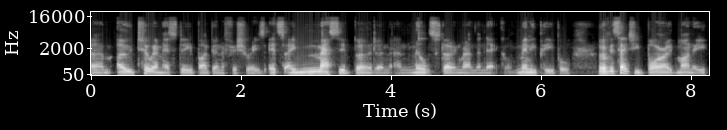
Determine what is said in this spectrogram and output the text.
um, owed to MSD by beneficiaries. It's a massive burden and millstone around the neck of many people who have essentially borrowed money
